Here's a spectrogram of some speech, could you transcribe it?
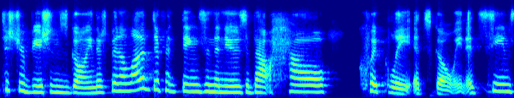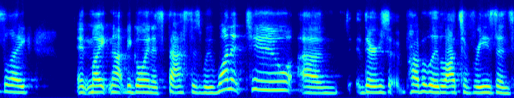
distributions going, there's been a lot of different things in the news about how quickly it's going. It seems like it might not be going as fast as we want it to. Um, there's probably lots of reasons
